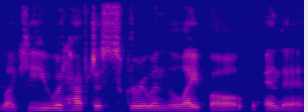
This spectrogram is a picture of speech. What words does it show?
like you would have to screw in the light bulb and then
